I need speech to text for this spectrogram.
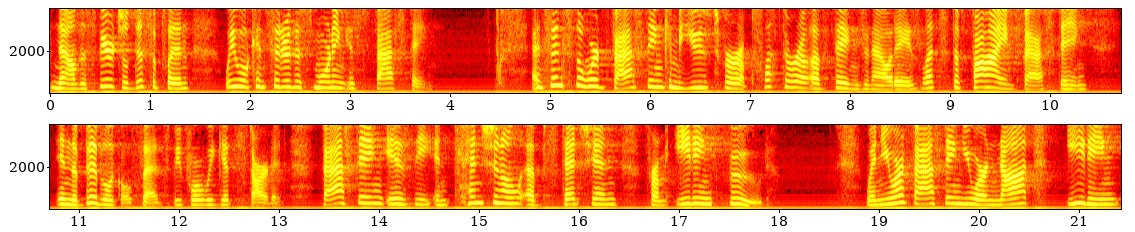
now, the spiritual discipline we will consider this morning is fasting. And since the word fasting can be used for a plethora of things nowadays, let's define fasting in the biblical sense before we get started. Fasting is the intentional abstention from eating food. When you are fasting, you are not eating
